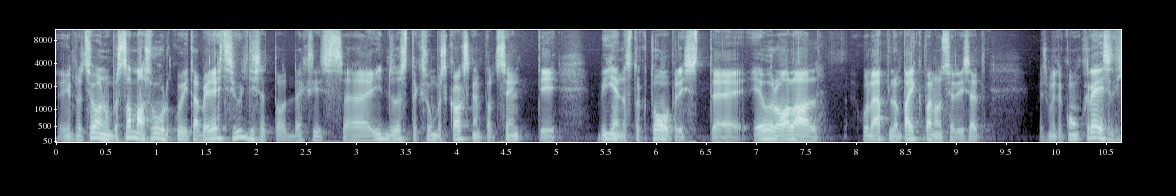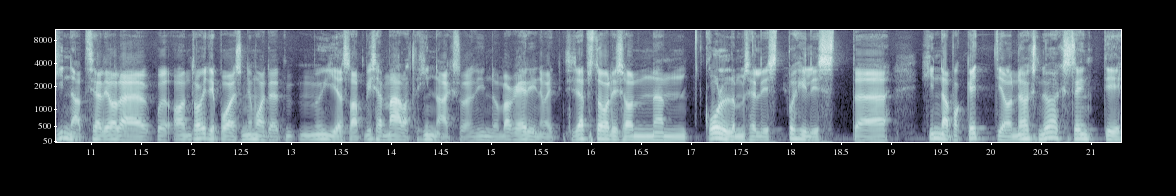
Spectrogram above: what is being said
inflatsioon on umbes sama suur, kui ta meil Eestis üldiselt on, ehk siis äh, hindu tõstetakse umbes kakskümmend protsenti viiendast oktoobrist euroalal, kuna Apple on paika pannud sellised kuidas ma ütlen, konkreetsed hinnad, seal ei ole, kui Androidi poes on niimoodi, et müüja saab ise määrata hinna, eks ole, hindu on väga erinevaid, siis App Store'is on ähm, kolm sellist põhilist hinnapaketti, on üheksakümmend üheksa senti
